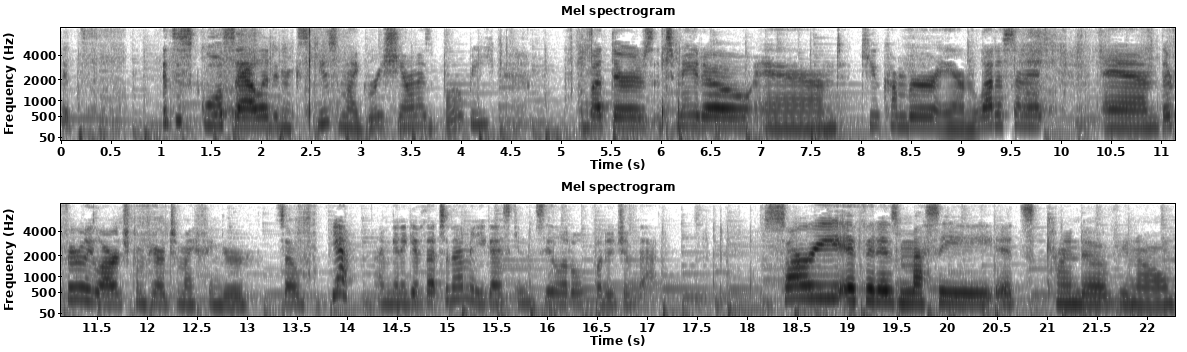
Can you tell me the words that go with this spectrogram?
It's it's a school salad, and excuse my Graciana's burpee but there's a tomato and cucumber and lettuce in it and they're fairly large compared to my finger. So yeah I'm gonna give that to them and you guys can see a little footage of that. Sorry if it is messy. It's kind of you know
